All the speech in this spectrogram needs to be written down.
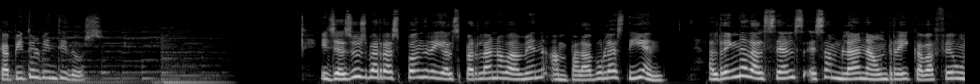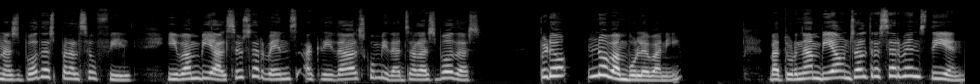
capítol 22. I Jesús va respondre i els parlar novament amb paràboles dient El regne dels cels és semblant a un rei que va fer unes bodes per al seu fill i va enviar els seus servents a cridar als convidats a les bodes. Però no van voler venir. Va tornar a enviar uns altres servents dient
